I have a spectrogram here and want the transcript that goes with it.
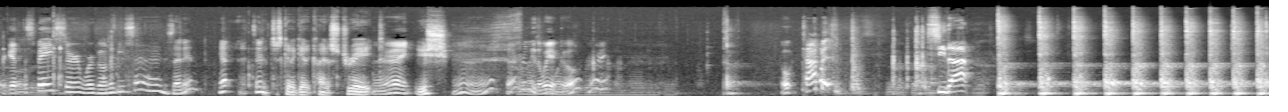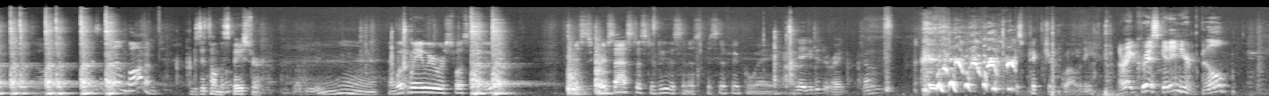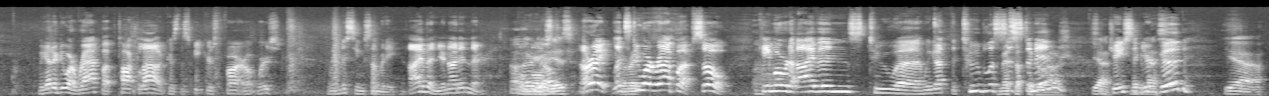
Forget the spacer. We're gonna be sad. Is that in? Yeah, that's in. Just gotta get it kind of straight. All right. Ish. Is that really the way it go? All right. Oh, tap it. See that? Doesn't sound bottomed. Because it's on the spacer. What way we were supposed to do it. Chris, Chris asked us to do this in a specific way. Yeah, you did it right. It's picture quality. All right, Chris, get in here, Bill. We got to do our wrap up. Talk loud because the speaker's far. Oh, where's? We're missing somebody. Ivan, you're not in there. Oh, there he is. All right, let's do our wrap up. So, came over to Ivan's to uh, we got the Tubliss Mess up the system in. So Yeah, Jason, you're mess. good. Yeah.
